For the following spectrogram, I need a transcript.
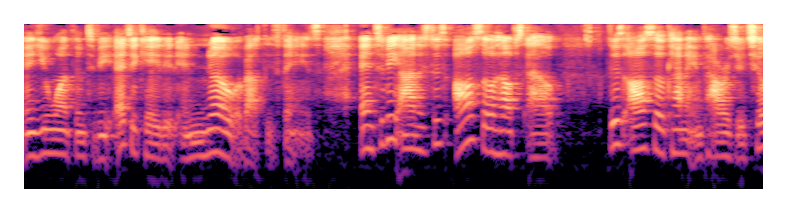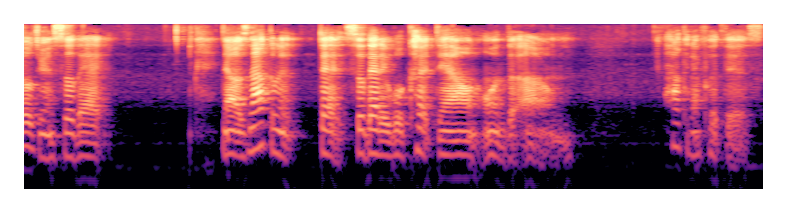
and you want them to be educated and know about these things. And to be honest, this also helps out. This also kind of empowers your children so that now it's not going to that so that it will cut down on the um how can I put this?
